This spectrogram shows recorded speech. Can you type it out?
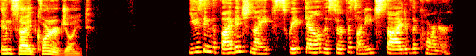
Inside corner joint. Using the 5 inch knife, scrape down the surface on each side of the corner.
